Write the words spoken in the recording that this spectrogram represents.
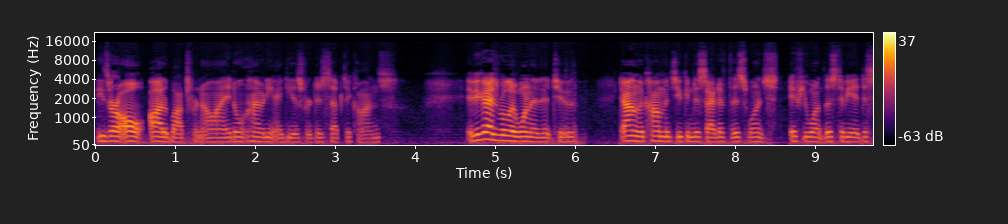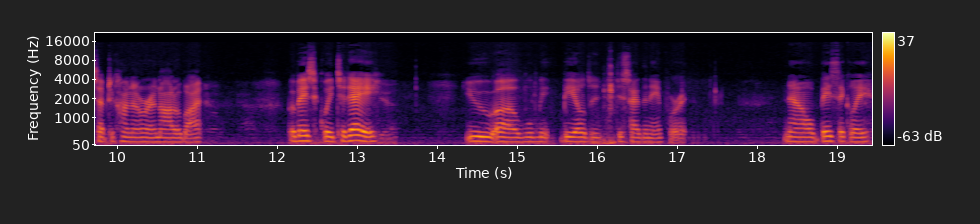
These are all Autobots for now. I don't have any ideas for Decepticons. If you guys really wanted it to, down in the comments you can decide if this wants if you want this to be a Decepticon or an Autobot. But basically today you uh, will be, be able to decide the name for it. Now basically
